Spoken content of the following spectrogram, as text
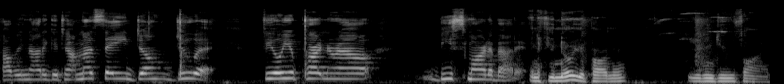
Probably not a good time. I'm not saying don't do it. Feel your partner out. Be smart about it. And if you know your partner, you can do fine.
